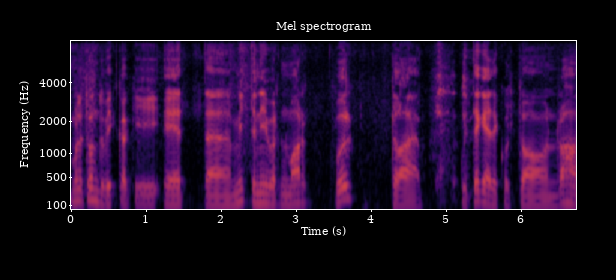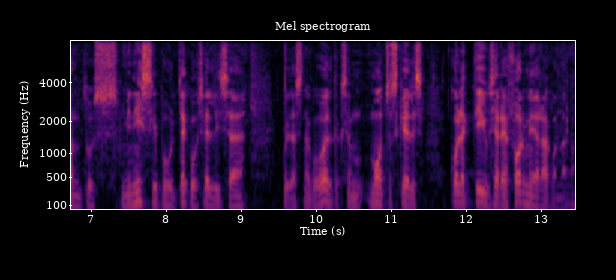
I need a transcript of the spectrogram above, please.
mulle tundub ikkagi, et äh, mitte niivõrd Mart Võrklaev, kuid tegelikult on rahandusministri puhul tegu sellise, kuidas nagu öeldakse moodsas keeles, kollektiivse Reformierakonnaga.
